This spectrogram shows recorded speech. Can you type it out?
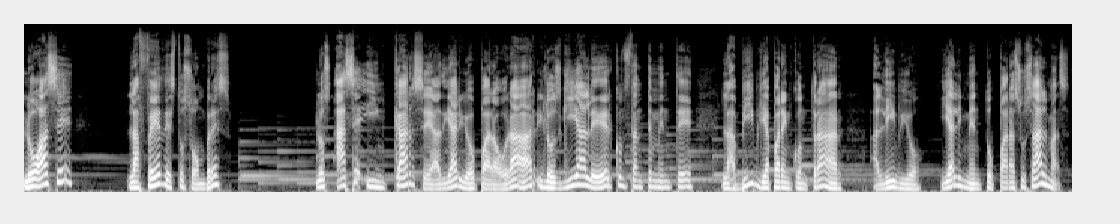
Lo hace la fe de estos hombres, los hace hincarse a diario para orar y los guía a leer constantemente la Biblia para encontrar alivio y alimento para sus almas.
